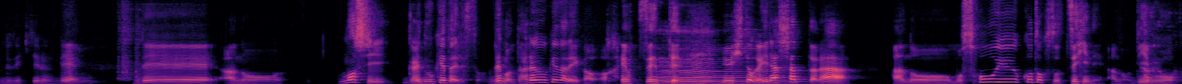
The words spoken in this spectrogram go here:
出てきてるんで、であのもしガイド受けたいですと。でも誰を受けたらいいか分かりませんっていう人がいらっしゃったらあのもうそういうことこそぜひねあの DM を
